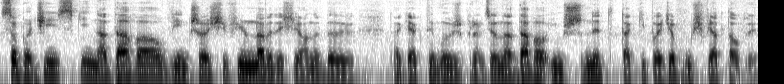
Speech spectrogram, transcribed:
Sobociński nadawał w większości film, nawet jeśli one były, tak jak ty mówisz, kręcone, nadawał im sznyt taki, powiedziałbym, światowy.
